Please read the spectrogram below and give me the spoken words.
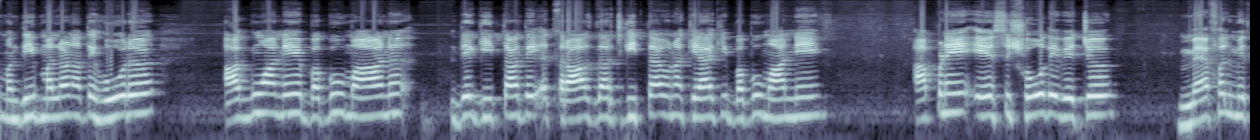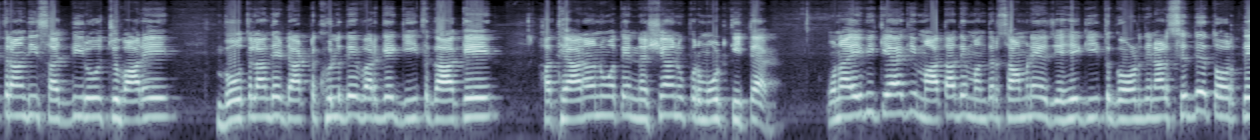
ਮਨਦੀਪ ਮੱਲਣ ਅਤੇ ਹੋਰ ਆਗੂਆਂ ਨੇ ਬੱਬੂ ਮਾਨ ਦੇ ਗੀਤਾਂ ਤੇ ਇਤਰਾਜ਼ ਦਰਜ ਕੀਤਾ। ਉਹਨਾਂ ਕਿਹਾ ਕਿ ਬੱਬੂ ਮਾਨ ਨੇ ਆਪਣੇ ਇਸ ਸ਼ੋਅ ਦੇ ਵਿੱਚ ਮਹਿਫਲ ਮਿੱਤਰਾਂ ਦੀ ਸਜਦੀ ਰੋਜ਼ ਚੁਬਾਰੇ, ਬੋਤਲਾਂ ਦੇ ਡੱਟ ਖੁੱਲ੍ਹਦੇ ਵਰਗੇ ਗੀਤ ਗਾ ਕੇ ਹਥਿਆਰਾਂ ਨੂੰ ਅਤੇ ਨਸ਼ਿਆਂ ਨੂੰ ਪ੍ਰਮੋਟ ਕੀਤਾ ਉਹਨਾਂ ਇਹ ਵੀ ਕਿਹਾ ਕਿ ਮਾਤਾ ਦੇ ਮੰਦਰ ਸਾਹਮਣੇ ਅਜਿਹੇ ਗੀਤ ਗਾਉਣ ਦੇ ਨਾਲ ਸਿੱਧੇ ਤੌਰ ਤੇ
